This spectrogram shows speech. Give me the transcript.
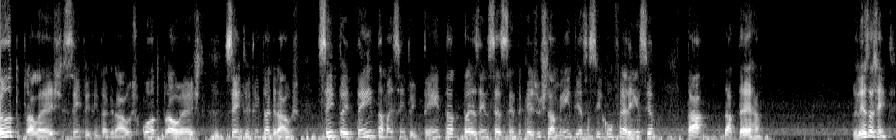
tanto para leste, 180 graus, quanto para oeste, 180 graus. 180 mais 180, 360, que é justamente essa circunferência tá, da Terra. Beleza, gente?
